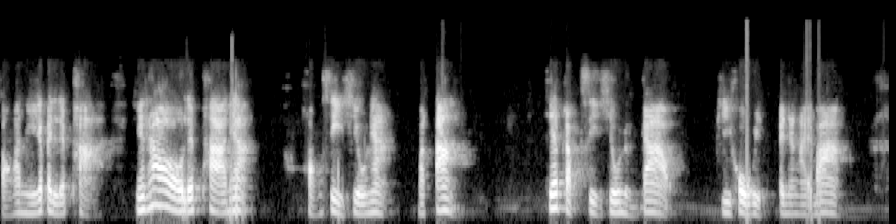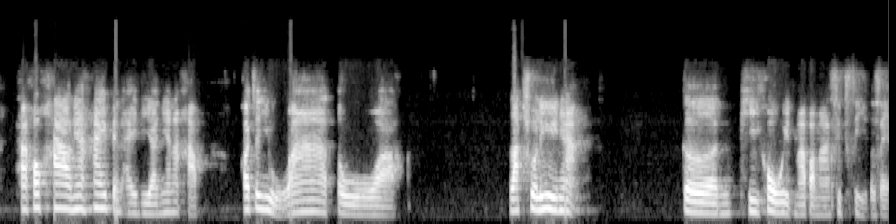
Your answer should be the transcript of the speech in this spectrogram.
สองอันนี้ก็เป็นเล็บพาทีนี้ถ้าเอาเล็บพาเนี่ยของ4คิวเนี่ยมาตั้ง เทียบกับ 4 คิว19 p covid เป็นยังไงบ้าง ถ้าคร่าวๆเนี่ยให้เป็นไอเดียเนี่ยนะครับ ก็จะอยู่ว่าตัว Luxury เนี่ย เกิน p covid มาประมาณ 14%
